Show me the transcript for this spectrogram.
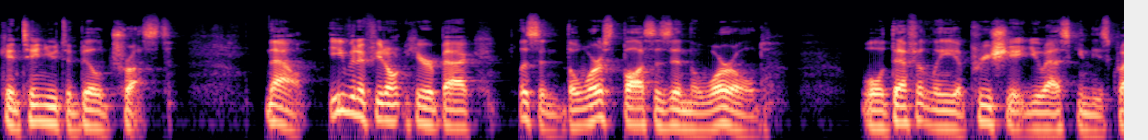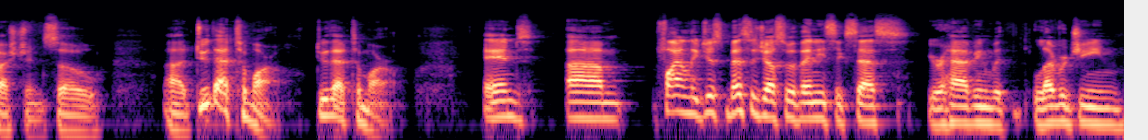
continue to build trust. Now, even if you don't hear back, listen, the worst bosses in the world will definitely appreciate you asking these questions. So uh, do that tomorrow. Do that tomorrow. And um, finally, just message us with any success you're having with leveraging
